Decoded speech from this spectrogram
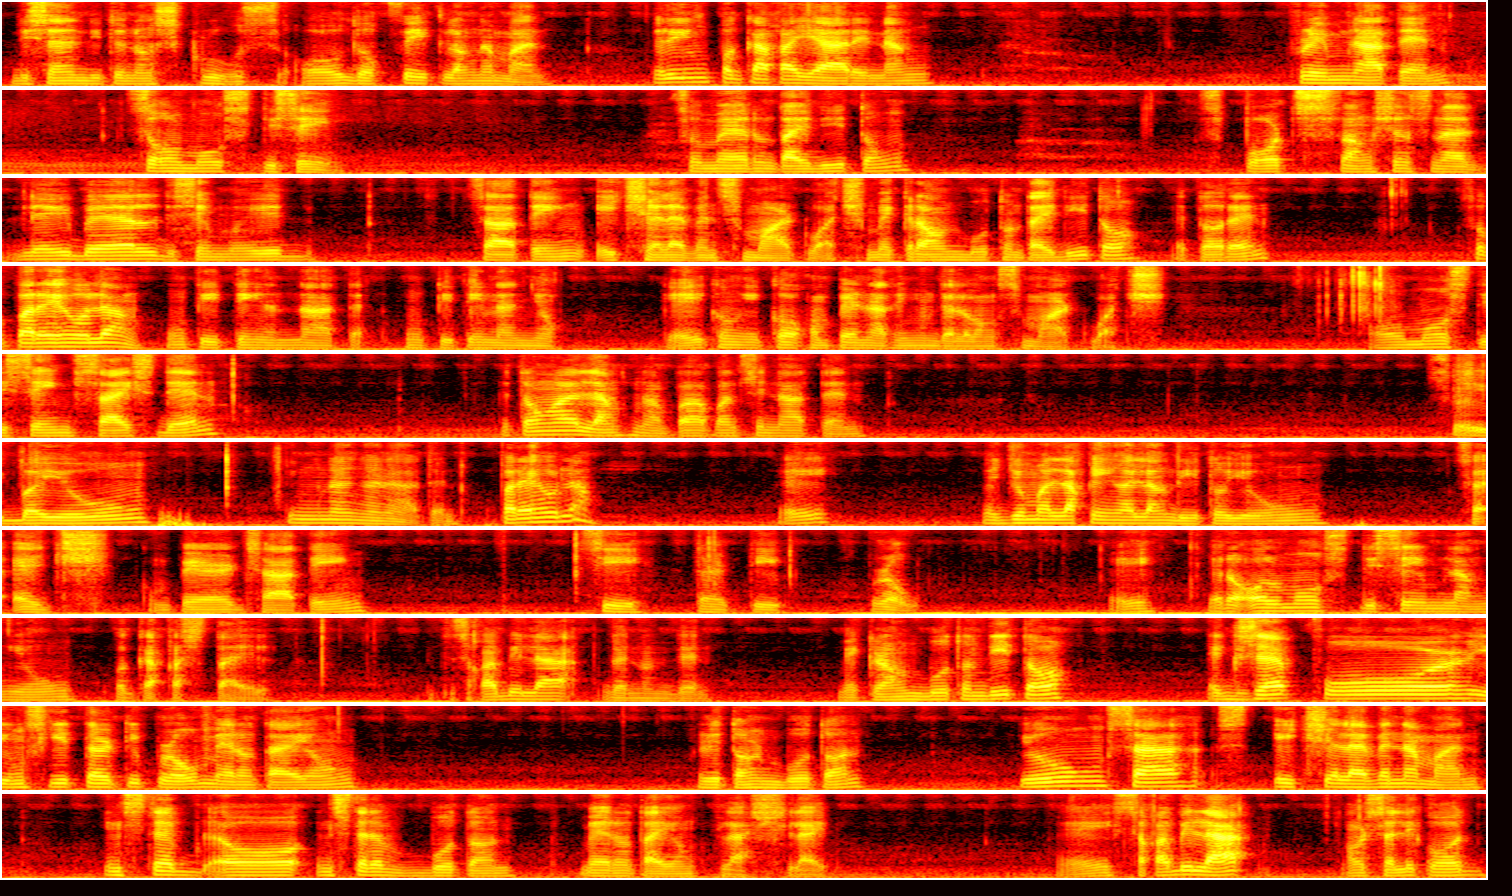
design dito ng screws. Although fake lang naman. Pero yung pagkakayari ng frame natin, is almost the same. So, meron tayo ditong sports functions na label, the same with sa ating H11 smartwatch. May crown button tayo dito. Ito rin. So, pareho lang kung titingnan natin, kung titingnan nyo. Okay, kung i-compare natin yung dalawang smartwatch. Almost the same size din. Ito nga lang, napapansin natin. So, iba yung tingnan nga natin. Pareho lang. Okay? Medyo malaki nga lang dito yung sa edge compared sa ating C30 Pro. Okay? Pero almost the same lang yung pagkaka-style. Ito sa kabila, ganun din. May crown button dito. Except for yung C30 Pro, meron tayong return button. Yung sa H11 naman, instead o instead of button, meron tayong flashlight. Okay, sa kabila or sa likod,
